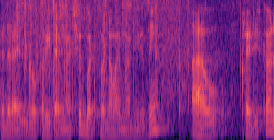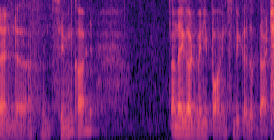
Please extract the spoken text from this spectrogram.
whether i'll go for it. I'm not sure but for now i'm not using. I have credit card and uh, sim card and i got many points because of that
